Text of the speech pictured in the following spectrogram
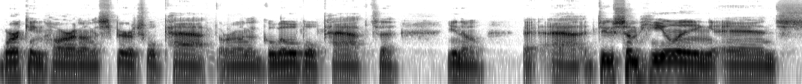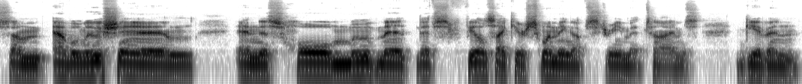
working hard on a spiritual path or on a global path to you know uh, do some healing and some evolution and this whole movement that feels like you're swimming upstream at times, given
